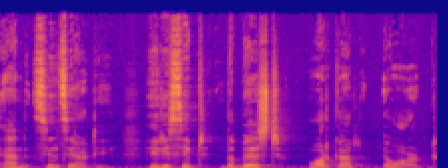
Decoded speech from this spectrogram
and sincerity he received the best worker award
